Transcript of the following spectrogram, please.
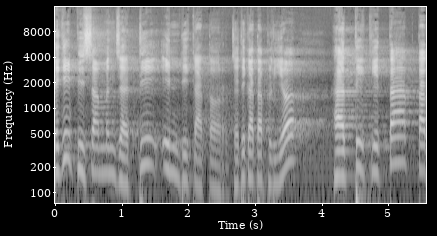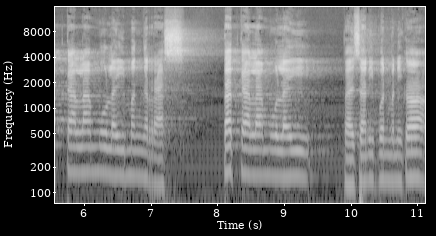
niki bisa menjadi indikator. Jadi kata beliau hati kita tatkala mulai mengeras tatkala mulai bahasanipun menika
